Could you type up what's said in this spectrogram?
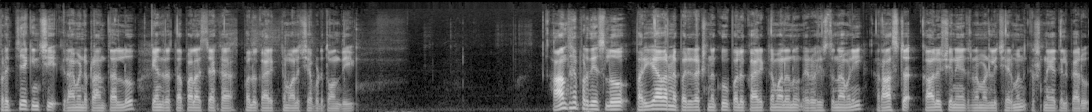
ప్రత్యేకించి గ్రామీణ ప్రాంతాల్లో కేంద్ర తపాలా శాఖ పలు కార్యక్రమాలు చేపడుతోంది. ఆంధ్రప్రదేశ్లో పర్యావరణ పరిరక్షణకు పలు కార్యక్రమాలను నిర్వహిస్తున్నామని రాష్ట్ర కాలుష్య నియంత్రణ మండలి చైర్మన్ కృష్ణయ్య తెలిపారు.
